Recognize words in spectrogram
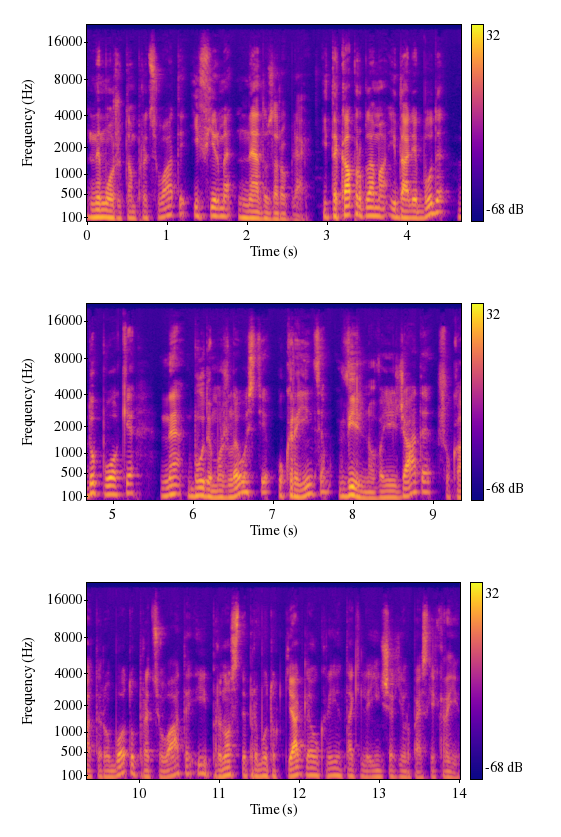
не можуть там працювати, і фірми не дозаробляють. І така проблема і далі буде, допоки не буде можливості українцям вільно виїжджати, шукати роботу, працювати і приносити прибуток як для України, так і для інших європейських країн.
